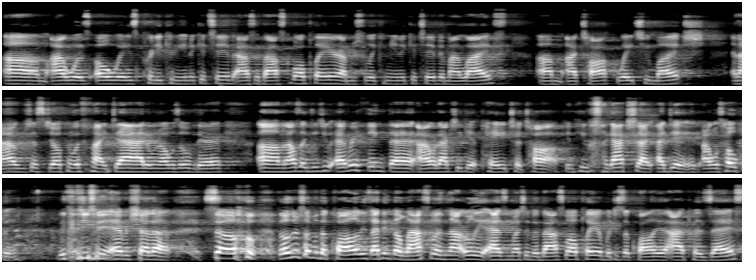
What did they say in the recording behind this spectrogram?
Um, I was always pretty communicative as a basketball player. I'm just really communicative in my life. Um, I talk way too much. And I was just joking with my dad when I was over there. Um, and I was like, Did you ever think that I would actually get paid to talk? And he was like, Actually, I, I did. I was hoping because you didn't ever shut up. So those are some of the qualities. I think the last one is not really as much of a basketball player, but just a quality that I possess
